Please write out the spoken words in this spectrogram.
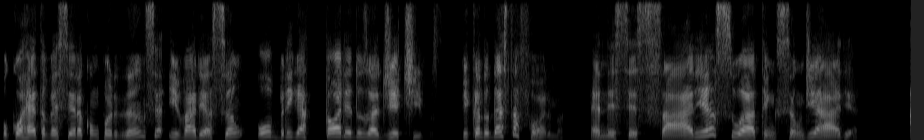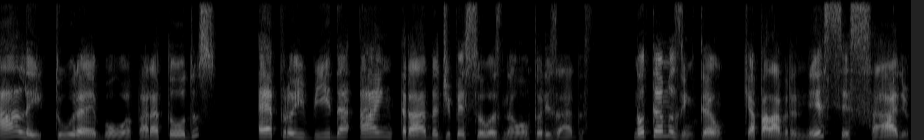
o correto vai ser a concordância e variação obrigatória dos adjetivos, ficando desta forma. É necessária sua atenção diária. A leitura é boa para todos. É proibida a entrada de pessoas não autorizadas. Notamos, então, que a palavra necessário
